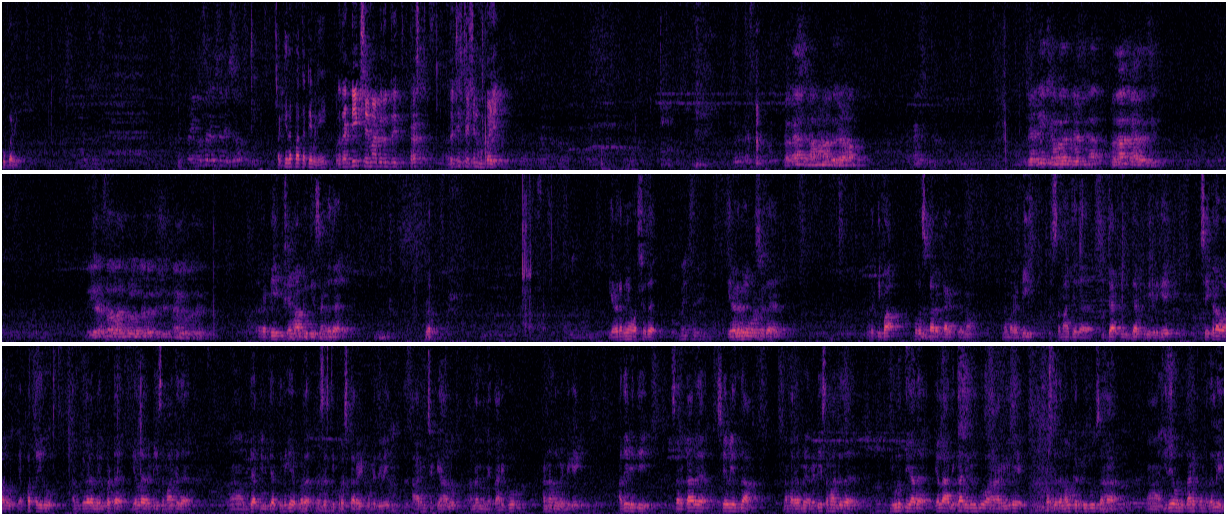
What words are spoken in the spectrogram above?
ಹುಬ್ಬಳ್ಳಿ ಫಕೀರಪ್ಪ ತಟ್ಟೆಮನಿ ರೆಡ್ಡಿ ಕ್ಷೇಮಾಭಿವೃದ್ಧಿ trust registration Hubballi Prakash Ramanna ಬಿರಣ Reddy ಕ್ಷಮರ ಟ್ರಸ್ಟಿನ ಪ್ರಧಾನ ಕಾರ್ಯದರ್ಶಿ ರೆಡ್ಡಿ ಕ್ಷೇಮಾಭಿವೃದ್ಧಿ ಸಂಘದ ಎರಡನೇ ವರ್ಷದ ಎರಡನೇ ವರ್ಷದ ಪ್ರತಿಭಾ ಪುರಸ್ಕಾರ ಕಾರ್ಯಕ್ರಮ ನಮ್ಮ ರೆಡ್ಡಿ ಸಮಾಜದ ವಿದ್ಯಾರ್ಥಿ ವಿದ್ಯಾರ್ಥಿನಿಗಳಿಗೆ ಶೇಕಡಾವಾರು ಎಪ್ಪತ್ತೈದು ಅಂಕಗಳ ಮೇಲ್ಪಟ್ಟ ಎಲ್ಲ ರೆಡ್ಡಿ ಸಮಾಜದ ವಿದ್ಯಾರ್ಥಿ ವಿದ್ಯಾರ್ಥಿನಿಗೆ ಪರ ಪ್ರಶಸ್ತಿ ಪುರಸ್ಕಾರ ಇಟ್ಕೊಂಡಿದ್ದೀವಿ. ಆರ್ ಶೆಟ್ಟಿ ಹಾಲು ಹನ್ನೊಂದನೇ ತಾರೀಕು. ಹನ್ನೊಂದು ಗಂಟೆಗೆ. ಅದೇ ರೀತಿ ಸರ್ಕಾರ ಸೇವೆಯಿಂದ ನಮ್ಮ ರಮೆ, ರೆಡ್ಡಿ ಸಮಾಜದ ನಿವೃತ್ತಿಯಾದ ಎಲ್ಲ ಅಧಿಕಾರಿಗಳಿಗೂ, ಆ ರೈಲ್ವೆ ವರ್ಗದ ನೌಕರರಿಗೂ ಸಹ ಇದೇ ಒಂದು ಕಾರ್ಯಕ್ರಮದಲ್ಲಿ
